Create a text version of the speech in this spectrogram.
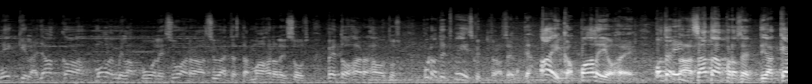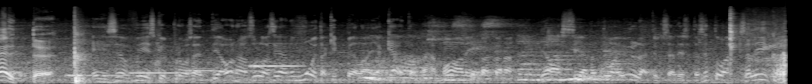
Nikkilä jakaa, molemmilla puoli suoraa syötöstä mahdollisuus, vetoharhautus. Pudotit 50 prosenttia. Aika paljon hei. Otetaan Ei. 100 prosenttia käyttöön. Ei se on 50 prosenttia. Onhan sulla siellä nyt muitakin pelaajia. Käytä tähän maaliin takana. Ja sieltä tuo yllätyksellisyyttä. Se tuo se liikaa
